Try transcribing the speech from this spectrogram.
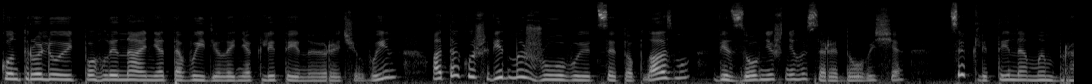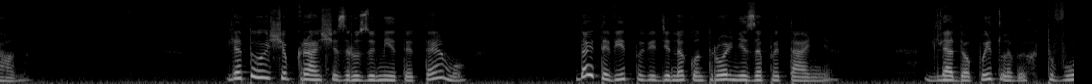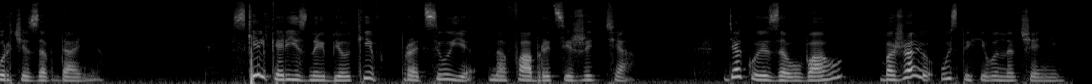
контролюють поглинання та виділення клітиною речовин, а також відмежовують цитоплазму від зовнішнього середовища. Це клітина мембрана. Для того, щоб краще зрозуміти тему, дайте відповіді на контрольні запитання. Для допитливих творчі завдання. Скільки різних білків працює на фабриці життя? Дякую за увагу! Бажаю успіхів у навчанні!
